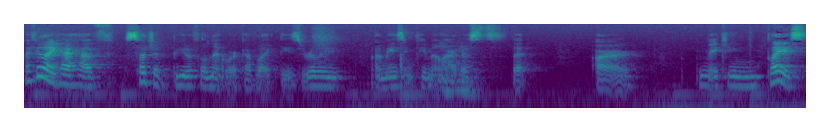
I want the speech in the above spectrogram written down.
I feel like I have such a beautiful network of like these really amazing female Mhm. artists that are making plays,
